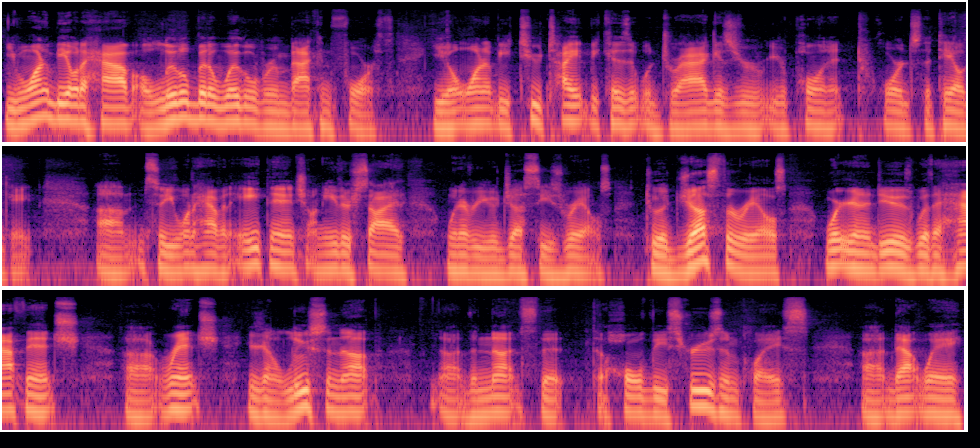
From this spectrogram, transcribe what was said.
you want to be able to have a little bit of wiggle room back and forth. You don't want to be too tight because it will drag as you're, you're pulling it towards the tailgate. Um, so you want to have an eighth inch on either side whenever you adjust these rails. To adjust the rails, what you're going to do is with a half inch uh, wrench, you're going to loosen up uh, the nuts that, that hold these screws in place. Uh, that way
